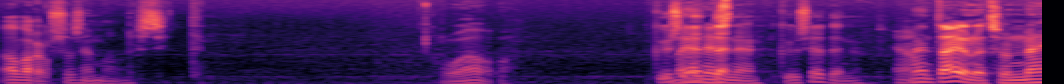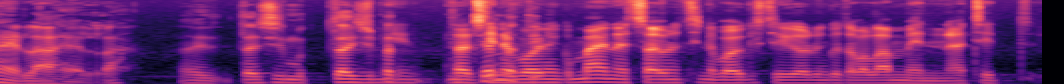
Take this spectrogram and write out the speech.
avaruusasemalle sitten. Wow. Kyllä se etenee, kyllä se etenee. Mä en tajunnut, että se on näin lähellä. Tai, tai siis, mutta, tai siis mä, Niin, tai sinne voi, niin kuin, mä en edes että sinne voi oikeasti jo, niin kuin, tavallaan mennä. Että sit,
